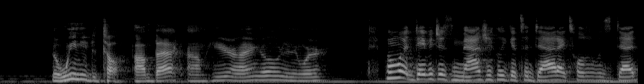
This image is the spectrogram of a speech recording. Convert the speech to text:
no, we need to talk. I'm back. I'm here. I ain't going anywhere. And what, David just magically gets a dad I told him was dead?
